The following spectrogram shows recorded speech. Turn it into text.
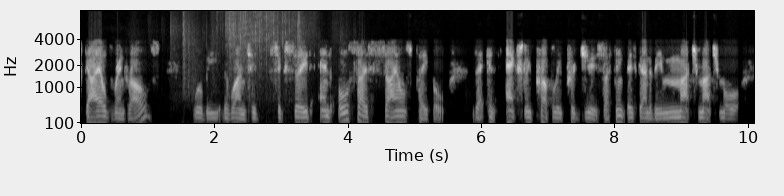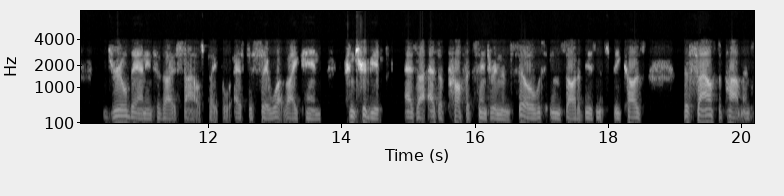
scaled rent rolls will be the ones who succeed, and also salespeople that can actually properly produce. I think there's going to be much, much more drill down into those salespeople as to see what they can contribute as a, as a profit centre in themselves inside a business because the sales departments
